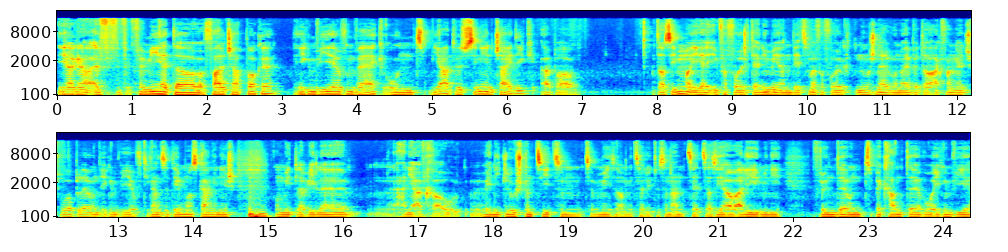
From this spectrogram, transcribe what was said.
ja, genau. Äh, Für mich hat er falsch abgebogen, irgendwie auf dem Weg. Und ja, das ist seine Entscheidung, aber da sind wir. Ich, ich verfolge den nicht mehr. Und jetzt mal verfolgt nur schnell, wo er eben da angefangen hat zu schwurbeln und irgendwie auf die ganzen Demos gegangen ist. Mhm. Und mittlerweile habe ich einfach auch wenig Lust und Zeit, um, um mich so mit so Leuten auseinanderzusetzen. Also ich habe auch alle meine Freunde und Bekannte, die irgendwie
